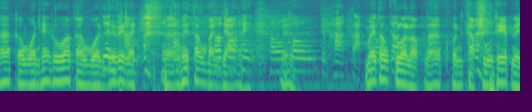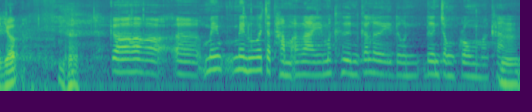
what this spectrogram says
อะกังวลให้รู้ว่ากังวลเพื่อนไม่เป็นไรทำเออไม่ต้องบรรยายเขาให้เขาเขาจะพากลับ ไม่ต้องกลัวหรอกนะ คนกลับกรุงเทพเนี่ยเยอะ ก็เออไม่ไม่รู้ว่าจะทำอะไรเมื่อคืนก็เลยเดินเดินจงกรมอะค่ะอืม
